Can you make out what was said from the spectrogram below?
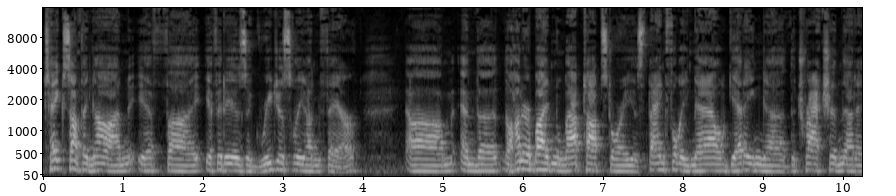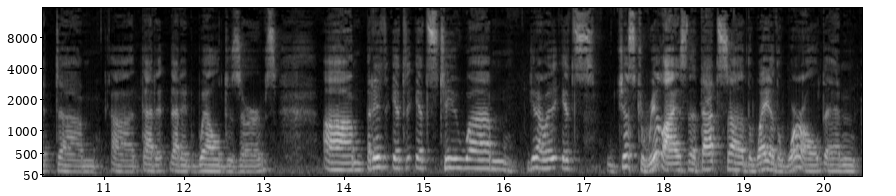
take something on if uh, if it is egregiously unfair. Um, and the, the Hunter Biden laptop story is thankfully now getting uh, the traction that it um, uh, that it that it well deserves. Um, but it, it, it's to um, you know it's just to realize that that's uh, the way of the world and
